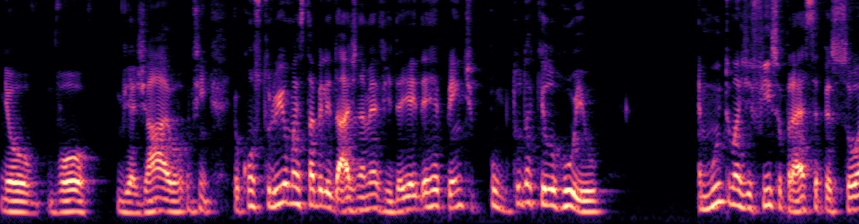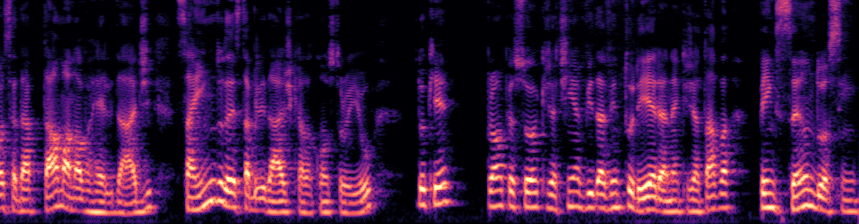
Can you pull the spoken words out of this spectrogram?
eu vou viajar, eu, enfim, eu construí uma estabilidade na minha vida e aí de repente, pum, tudo aquilo ruiu. É muito mais difícil para essa pessoa se adaptar a uma nova realidade, saindo da estabilidade que ela construiu, do que para uma pessoa que já tinha vida aventureira, né, que já estava pensando assim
